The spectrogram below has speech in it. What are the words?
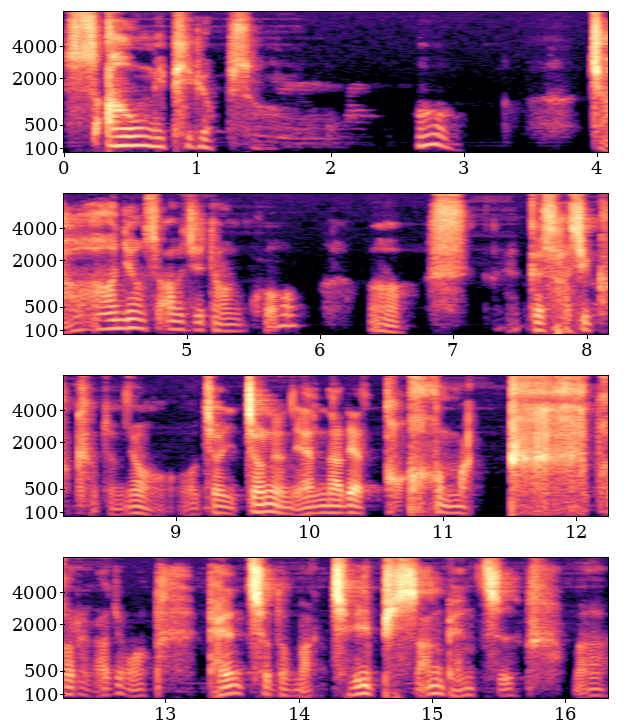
싸움이 필요 없어. 어. 전혀 싸우지도 않고, 어. 그 사실 그거든요. 저, 저는 옛날에 또막 벌어가지고 벤츠도 막 제일 비싼 벤츠, 뭐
